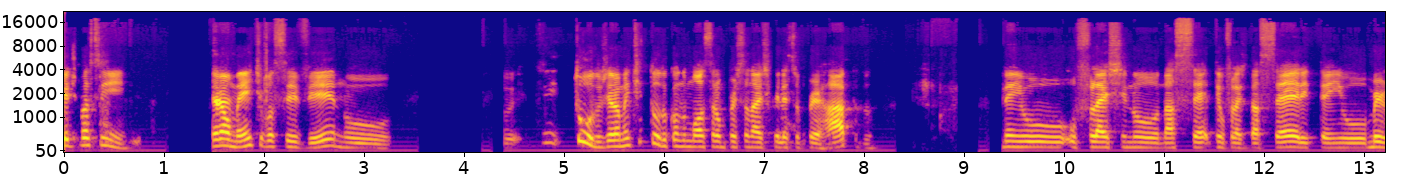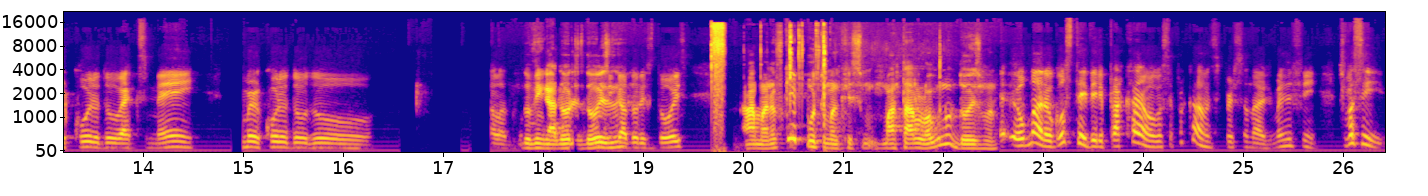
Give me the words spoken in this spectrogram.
Porque, tipo assim, geralmente você vê no. Tudo, geralmente tudo, quando mostra um personagem que ele é super rápido. Tem o, o Flash no, na série. Tem o Flash da série, tem o Mercúrio do X-Men, o Mercúrio do. Do, do Vingadores 2, Vingadores né? 2. Ah, mano, eu fiquei puto, mano, que mataram logo no 2, mano. Eu, mano, eu gostei dele pra caramba, eu gostei pra caramba desse personagem. Mas enfim, tipo assim,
